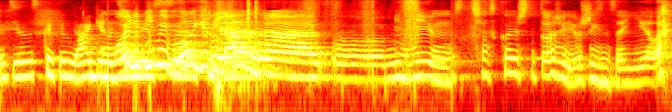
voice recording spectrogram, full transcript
один из Копенгагена, Мой любимый блогер Леандра э, Медин. Сейчас кое-что тоже ее жизнь заела.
